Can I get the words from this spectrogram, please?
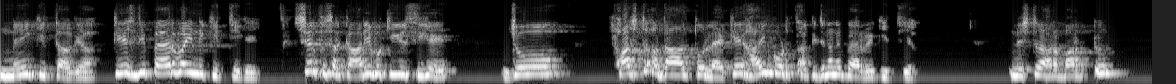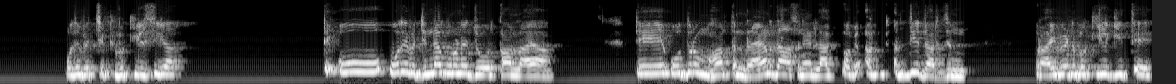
ਨਹੀਂ ਕੀਤਾ ਗਿਆ ਕੇਸ ਦੀ ਪੈਰਵਾਈ ਨਹੀਂ ਕੀਤੀ ਗਈ। ਸਿਰਫ ਸਰਕਾਰੀ ਵਕੀਲ ਸੀਗੇ ਜੋ ਫਸਟ ਅਦਾਲਤ ਤੋਂ ਲੈ ਕੇ ਹਾਈ ਕੋਰਟ ਤੱਕ ਜਿਨ੍ਹਾਂ ਨੇ ਪੈਰਵਾਈ ਕੀਤੀ ਆ। ਮਿਸਟਰ ਹਰਬਰਟ, ਉਹਦੇ ਵਿੱਚ ਇੱਕ ਵਕੀਲ ਸੀਗਾ, ਤੇ ਉਹ ਉਹਦੇ ਵਿੱਚ ਜਿੰਨਾ ਕੁ ਉਹਨਾਂ ਨੇ ਜ਼ੋਰ ਤਾਂ ਲਾਇਆ, ਤੇ ਉਧਰੋਂ ਮਹੰਤ ਨਰੈਣ ਦਾਸ ਨੇ ਲਗਭਗ ਅੱਧ- ਅੱਧੀ ਦਰਜਨ ਪ੍ਰਾਈਵੇਟ ਵਕੀਲ ਕੀਤੇ।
